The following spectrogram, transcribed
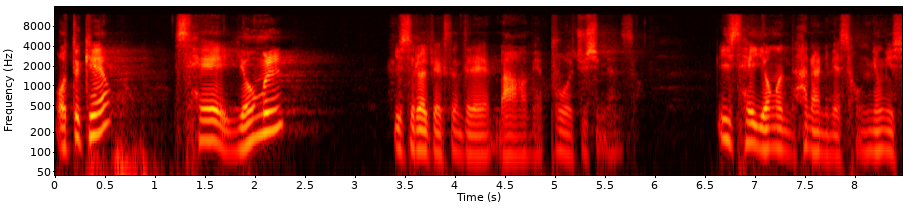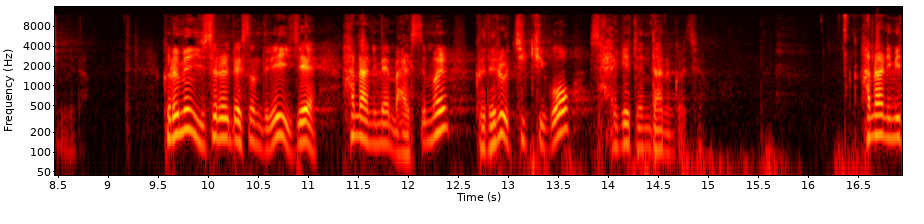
어떻게 해요? 새 영을 이스라엘 백성들의 마음에 부어 주시면서 이 새 영은 하나님의 성령이십니다. 그러면 이스라엘 백성들이 이제 하나님의 말씀을 그대로 지키고 살게 된다는 거죠. 하나님이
